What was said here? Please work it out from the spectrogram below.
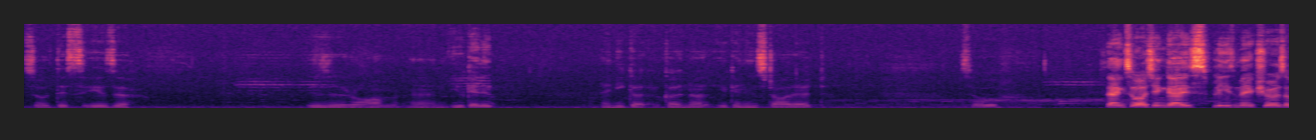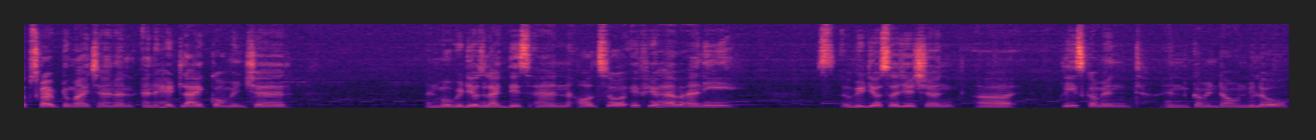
So this is a is rom and you can any kernel you can install it. So thanks for watching guys. Please make sure subscribe to my channel and hit like comment share and more videos like this. And also if you have any video suggestion uh, please comment and comment down below.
